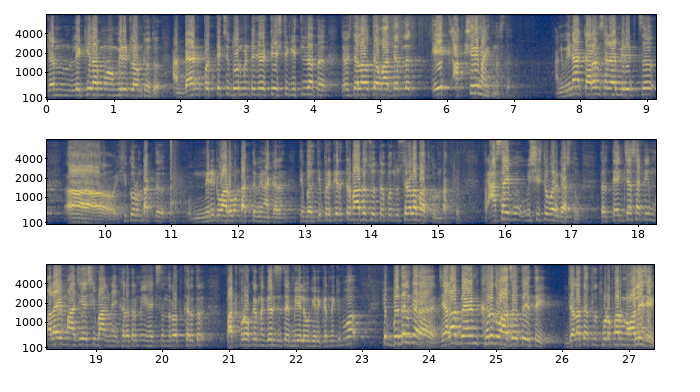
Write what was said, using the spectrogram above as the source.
किंवा लेखीला मेरिट लावून ठेवतं. आणि बँड प्रत्यक्ष दोन मिनटं जेव्हा टेस्ट घेतली जातं त्यावेळेस त्याला त्या वाद्यातलं एक अक्षरही माहीत नसतं. आणि विनाकारण सगळ्या मेरिटचं हे करून टाकतं मेरिट वाढवून टाकतं विनाकारण. ते भरती प्रक्रियेत तर बादच होतं पण दुसऱ्याला बाद करून टाकतं. तर असा एक विशिष्ट वर्ग असतो. तर त्यांच्यासाठी मलाही माझी अशी मागणी आहे खरं तर मी ह्याच्या संदर्भात खरं तर पाठपुरावा करणं गरजेचं आहे मेल वगैरे करणं की बाबा हे बदल करा. ज्याला बँड खरंच वाजवता येते ज्याला त्यातलं थोडंफार नॉलेज आहे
